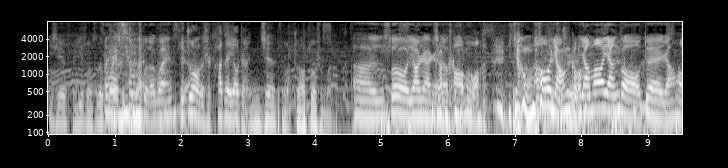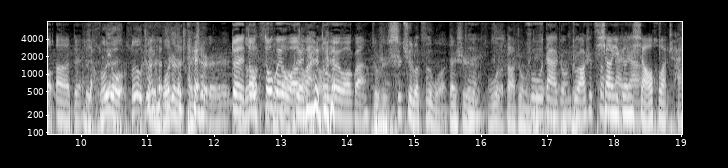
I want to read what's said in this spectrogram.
一些匪夷所思的不太关系之清楚外，的关系最。重要的是他在腰斩，你现在主主要做什么？呃，所有腰斩人的保姆，养猫养狗，养猫养狗，对，然后呃，对对，所有所有这里活着的喘气儿的人，对，都都归我管，都归我管，就是失去了自我，但是服务了大众服务大众，主要是像一根小火柴。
